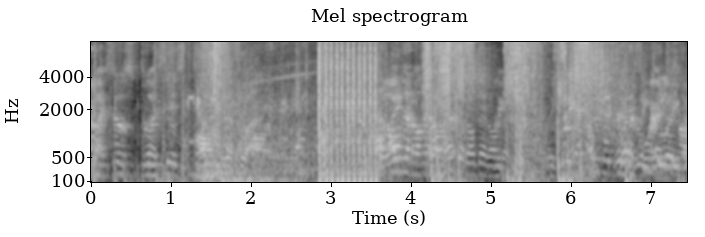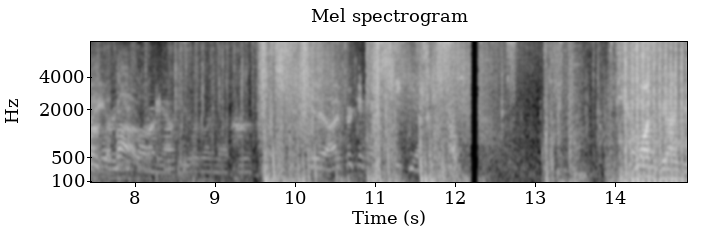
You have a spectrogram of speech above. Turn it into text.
I still Capture their flag. all dead, all dead, all dead, all dead, all dead. Like, Friendly Wait, wait, above. after you, running after you. Yeah, I freaking want sneaky ass. Come on, behind you.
